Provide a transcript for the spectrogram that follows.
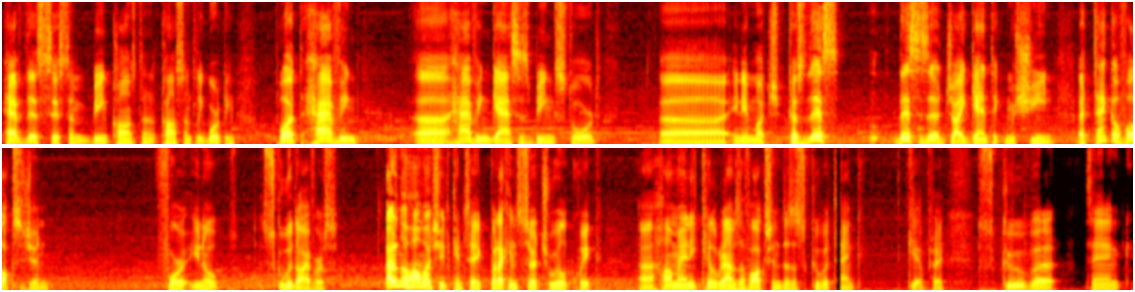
have this system being constant constantly working but having uh, having gases being stored uh, in a much because this this is a gigantic machine. A tank of oxygen for, you know, scuba divers. I don't know how much it can take, but I can search real quick. Uh, how many kilograms of oxygen does a scuba tank give? Scuba tank,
